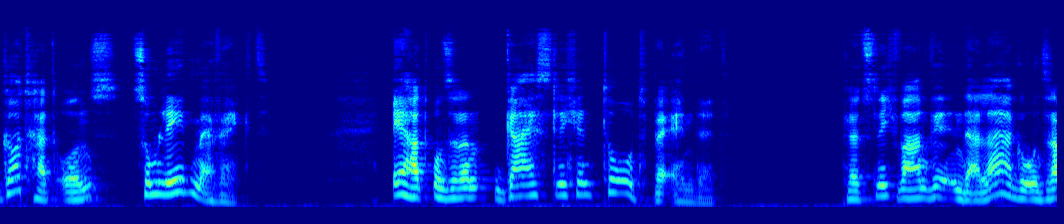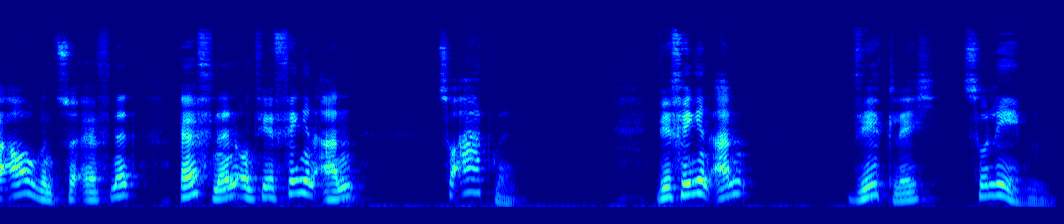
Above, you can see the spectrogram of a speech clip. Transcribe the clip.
Gott hat uns zum Leben erweckt. Er hat unseren geistlichen Tod beendet. Plötzlich waren wir in der Lage, unsere Augen zu öffnen, öffnen und wir fingen an zu atmen. Wir fingen an, wirklich zu leben.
